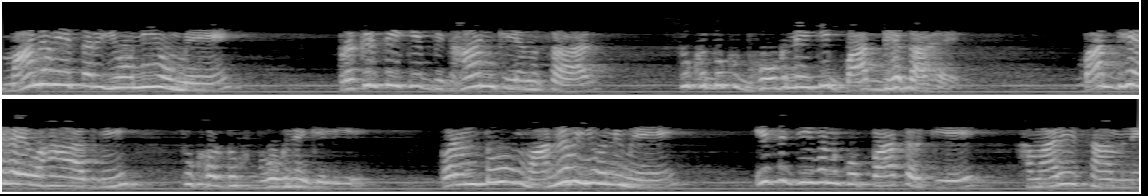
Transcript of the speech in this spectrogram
मानवेतर योनियों में प्रकृति के विधान के अनुसार सुख दुख भोगने की बाध्यता है। बाध्य है वहाँ आदमी सुख और दुख भोगने के लिए। परंतु मानव योनि में इस जीवन को पा करके हमारे सामने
